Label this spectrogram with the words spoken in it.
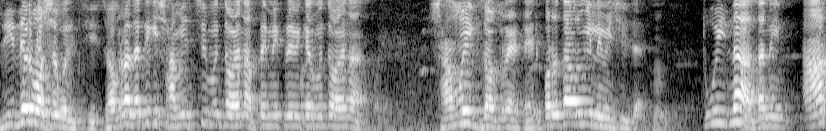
জিদের বসে বলছি। ঝগড়াঝাটি কি স্বামী স্ত্রীর মধ্যে হয় না? প্রেমিক প্রেমিকার মধ্যে হয় না? সাময়িক ঝগড়া এটা এরপরে তো আবার মিলেমিশে যায়। তুই না জানি আর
